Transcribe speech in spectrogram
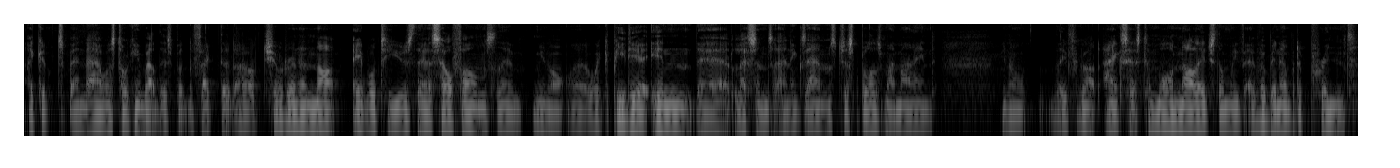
I could spend hours talking about this, but the fact that our children are not able to use their cell phones, their you know uh, Wikipedia in their lessons and exams just blows my mind. You know they've got access to more knowledge than we've ever been able to print.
